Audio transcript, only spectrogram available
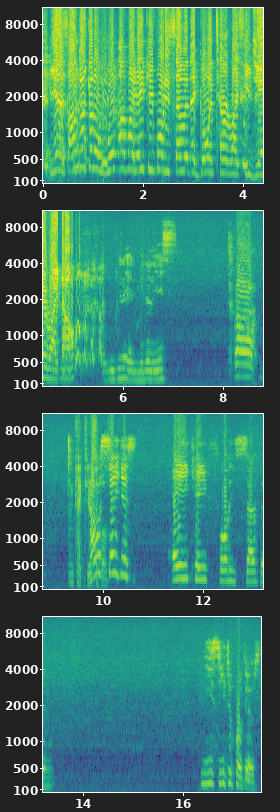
Yes, I'm just gonna whip out my AK-47 and go and terrorize CGA right now. Isn't it in Middle East? Uh, okay, you're I would supposed. say this AK-47 easy to produce.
